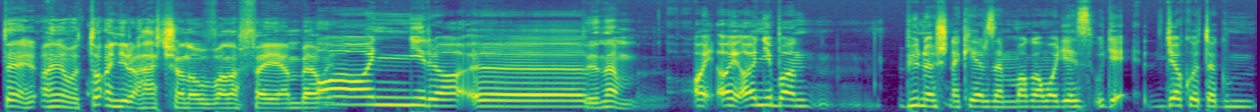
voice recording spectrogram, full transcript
Te, annyira, annyira Hácsanov van a fejemben, hogy Annyira ö, de nem, a- a- annyiban bűnösnek érzem magam, hogy ez ugye gyakorlatilag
